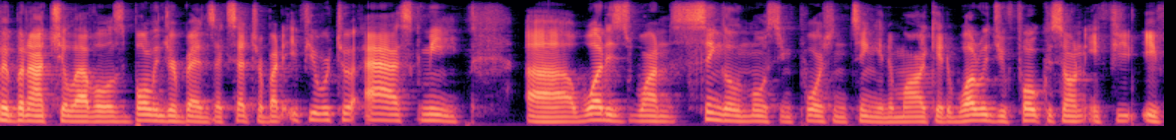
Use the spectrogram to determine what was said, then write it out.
Fibonacci levels, Bollinger Bands, etc. But if you were to ask me, uh, what is one single most important thing in the market? What would you focus on if you if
